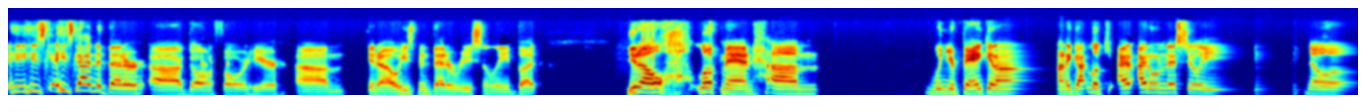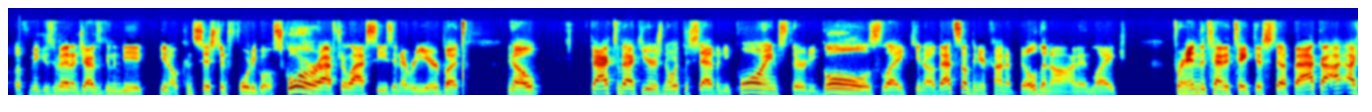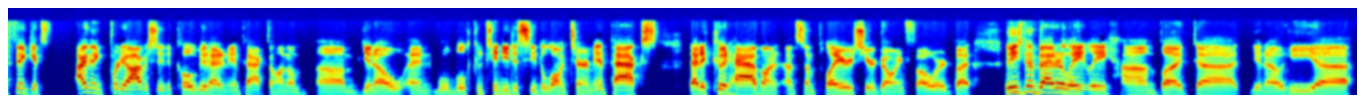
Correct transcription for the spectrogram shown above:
he's he's gotten it better uh, going forward here. Um, you know, he's been better recently, but you know, look, man. Um, when you're banking on, on a guy, look, I, I don't necessarily know if Mika Zibanejad is going to be a you know consistent 40 goal scorer after last season every year, but you know back to back years north of 70 points, 30 goals. Like, you know, that's something you're kind of building on. And like for him to tend to take this step back, I, I think it's, I think pretty obviously the COVID had an impact on him, um, you know, and we'll, we'll continue to see the long term impacts that it could have on, on some players here going forward. But he's been better lately. Um, but, uh, you know, he, uh,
